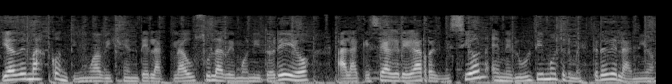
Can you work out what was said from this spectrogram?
y además continúa vigente la cláusula de monitoreo a la que se agrega revisión en el último trimestre del año.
